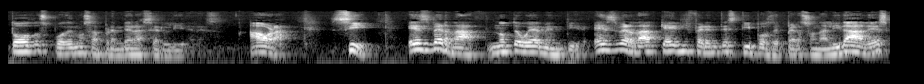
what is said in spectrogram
Todos podemos aprender a ser líderes. Ahora, sí, es verdad, no te voy a mentir, es verdad que hay diferentes tipos de personalidades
